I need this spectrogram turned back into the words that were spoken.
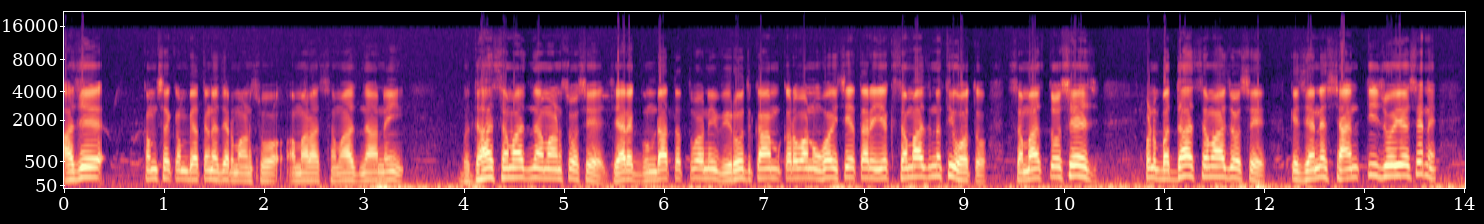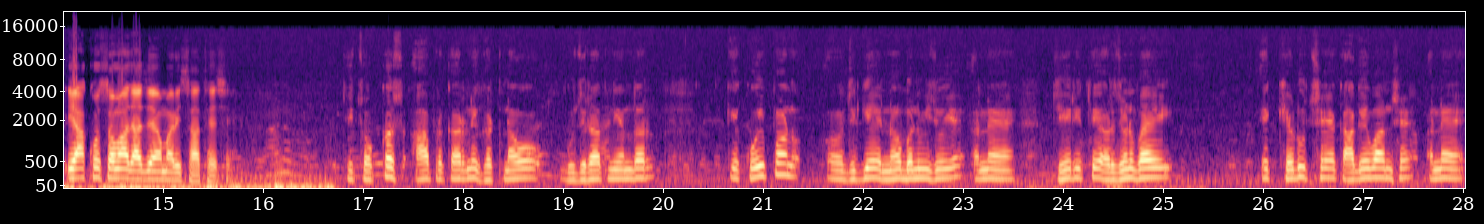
આજે કમસે કમ બે ત્રણ હજાર માણસો અમારા સમાજના નહીં બધા સમાજના માણસો છે. જ્યારે ગુંડા તત્વની વિરોધ કામ કરવાનું હોય છે, ત્યારે એક સમાજ નથી હોતો. સમાજ તો છે જ, પણ બધા સમાજો છે કે જેને શાંતિ જોઈએ છે ને, એ આખો સમાજ આજે અમારી સાથે છે. એ ચોક્કસ આ પ્રકારની ઘટનાઓ ગુજરાતની અંદર કે કોઈ પણ જગ્યાએ ન બનવી જોઈએ અને જે રીતે અરજણભાઈ એક ખેડૂત છે, એક આગેવાન છે અને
